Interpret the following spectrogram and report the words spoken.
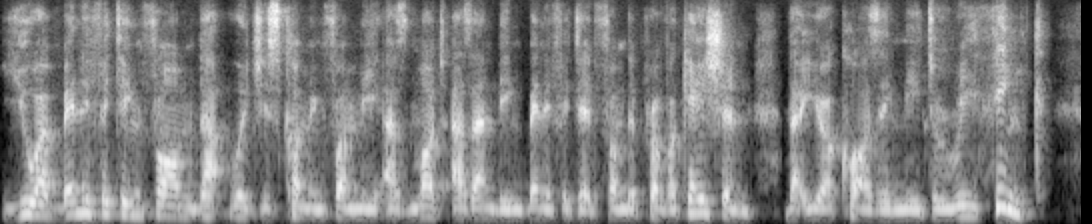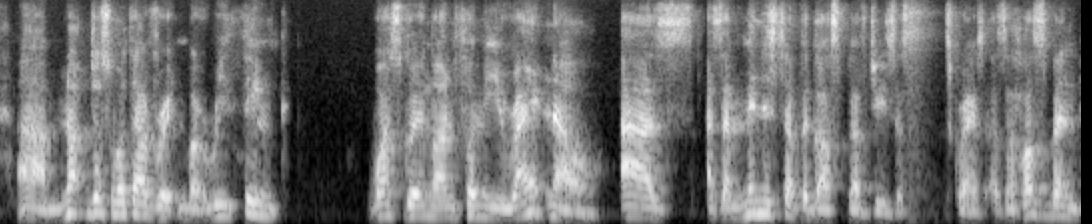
you are benefiting from that which is coming from me as much as I'm being benefited from the provocation that you're causing me to rethink um, not just what I've written, but rethink what's going on for me right now as as a minister of the gospel of jesus christ as a husband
